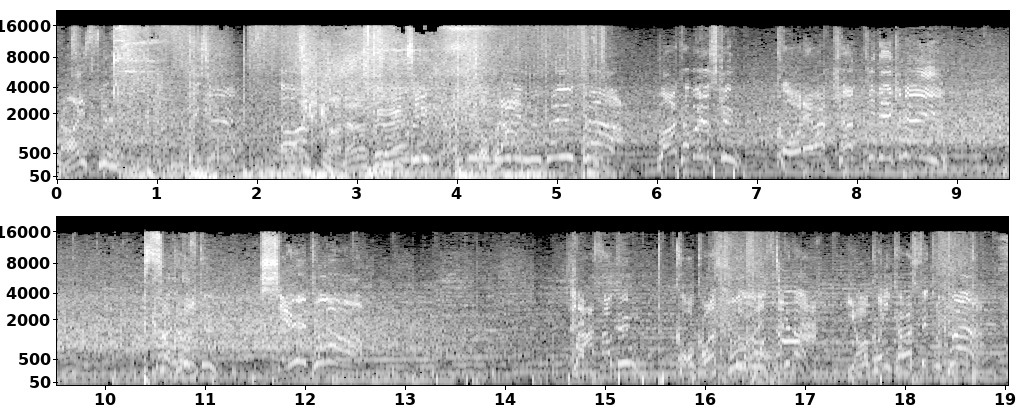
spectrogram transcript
ナイスプレー。あ必ず打ち抜くコブラ。で迎え撃った。若林君。これはキャッチできない。カルロス君。シュート。君。ここは勝負を避けた。横にかわして突破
